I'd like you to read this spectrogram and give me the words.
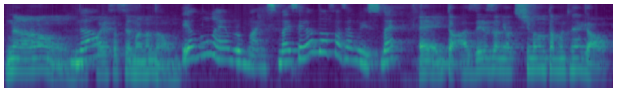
Não, não foi essa semana não. Eu não lembro mais, mas você andou fazendo isso, né? É, então, às vezes a minha autoestima não tá muito legal.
